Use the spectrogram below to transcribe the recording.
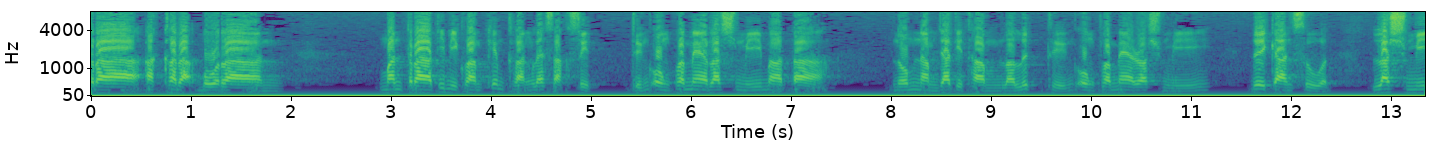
ตราอักขระโบราณ มันตราที่มีความเข้มขลังและศักดิ์สิทธิ์ถึงองค์พระแม่รัศมีมาตา โน้มนำญาติธรรมระลึกถึงองค์พระแม่รัชมี ด้วยการสวดลัชมี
